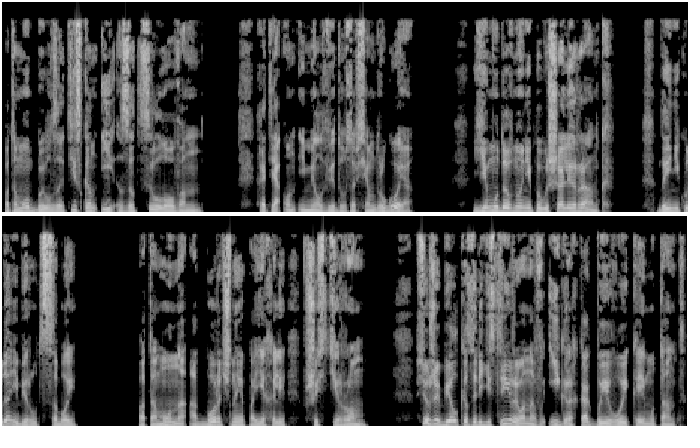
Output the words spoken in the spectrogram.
потому был затискан и зацелован. Хотя он имел в виду совсем другое. Ему давно не повышали ранг, да и никуда не берут с собой. Потому на отборочные поехали в шестером. Все же Белка зарегистрирована в играх как боевой каймутант.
